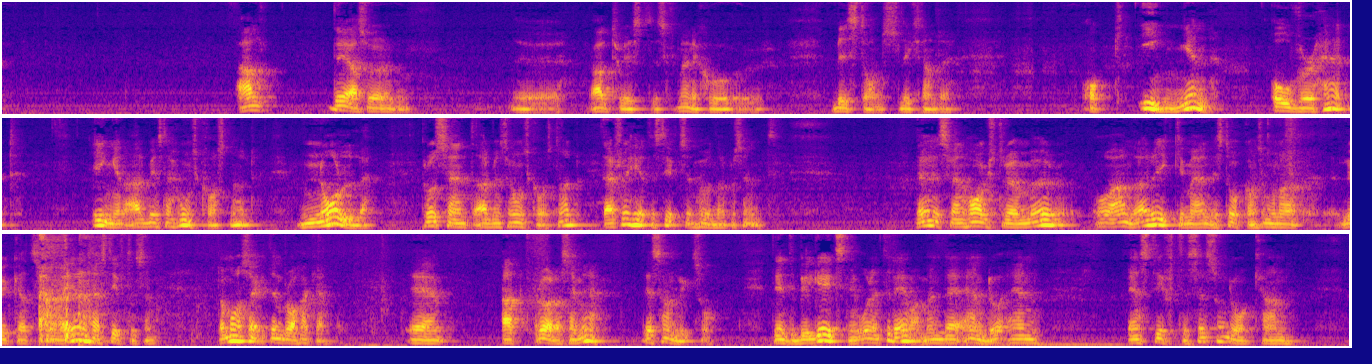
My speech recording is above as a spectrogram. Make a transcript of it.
allt, det är alltså eh, altruistisk människobiståndsliknande. Och ingen overhead. Ingen administrationskostnad. Noll procent administrationskostnad. Därför heter stiftelsen 100 procent. det är Sven Hagströmer och andra rikemän i Stockholm som hon har lyckats få med i den här stiftelsen. De har säkert en bra hacka eh, att röra sig med. Det är sannolikt så. Det är inte Bill Gates-nivå, det är inte det va, men det är ändå en, en stiftelse som då kan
